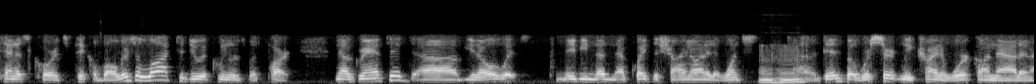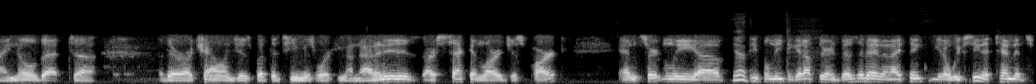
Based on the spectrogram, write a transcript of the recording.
tennis courts, pickleball. There's a lot to do at Queen Elizabeth Park. Now, granted, uh, you know it's maybe doesn't have quite the shine on it it once mm-hmm. uh, did, but we're certainly trying to work on that. And I know that uh, there are challenges, but the team is working on that. And it is our second largest park, and certainly uh, yeah. people need to get up there and visit it. And I think you know we've seen attendance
